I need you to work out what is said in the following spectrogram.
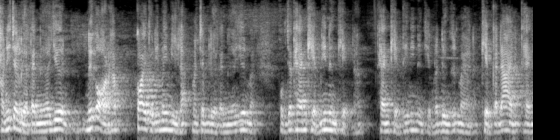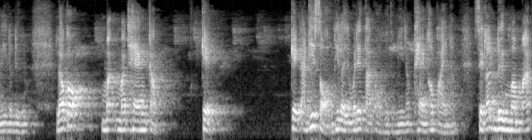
คราวนี้จะเหลือแต่เนื้อยื่นนึกออกนะครับ ก้อยตัวนี้ไม่มีแล้วมันจะเหลือแต่เนื้อยื่นมาผมจะแทงเข็มนี่หนึ่งเข็มนะแทงเข็มที่นี่หนึ่งเข็มแล้วดึงขึ้นมานะเข็มก็ได้นะแทงนี่แล้วดึงแล้วก็มามาแทงกับเกล็ดเกล็ดอันที่สองที่เรายังไม่ได้ตัดออกอยู่ตรงนี้นะแทงเข้าไปนะเสร็จแล้วดึงมามัด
